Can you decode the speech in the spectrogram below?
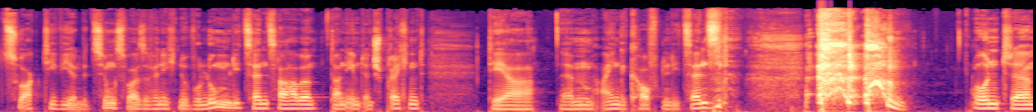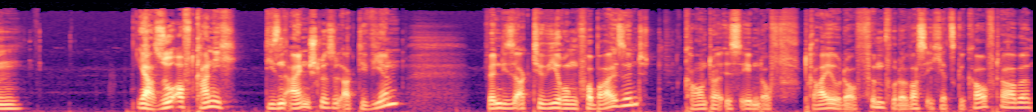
zu aktivieren. Beziehungsweise wenn ich eine Volumenlizenz habe, dann eben entsprechend der ähm, eingekauften Lizenzen. Und ähm, ja, so oft kann ich diesen einen Schlüssel aktivieren. Wenn diese Aktivierungen vorbei sind, Counter ist eben auf 3 oder auf 5 oder was ich jetzt gekauft habe,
